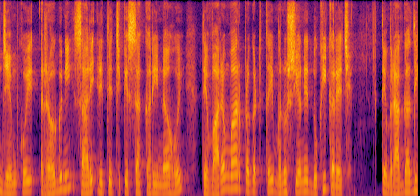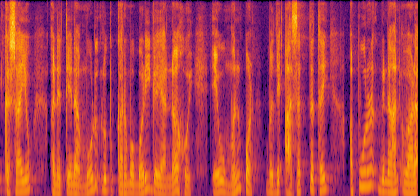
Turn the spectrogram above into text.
જેમ કોઈ રગની સારી રીતે ચિકિત્સા કરી ન હોય, તે વારંવાર પ્રગટ થઈ મનુષ્યને દુઃખી કરે છે. તેમ રાગાદી કસાયો અને તેના મૂળરૂપ કર્મો બળી ગયા ન હોય એવું મન પણ બધે આસક્ત થઈ અપૂર્ણ જ્ઞાનવાળા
